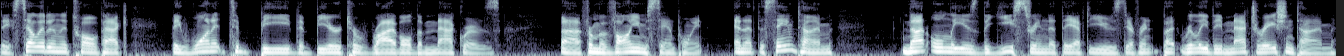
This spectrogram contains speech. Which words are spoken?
They sell it in a 12 pack. They want it to be the beer to rival the macros uh, from a volume standpoint. And at the same time, not only is the yeast strain that they have to use different, but really the maturation time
